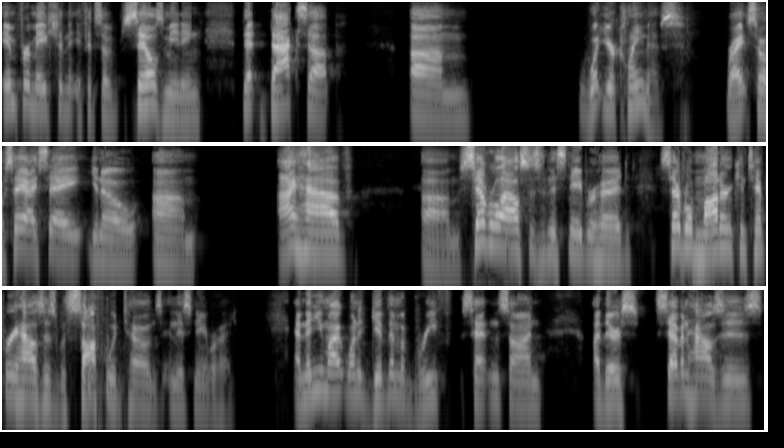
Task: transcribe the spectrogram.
information if it's a sales meeting that backs up um, what your claim is, right? So if say I say, you know, um, I have um, several houses in this neighborhood, several modern contemporary houses with softwood tones in this neighborhood, and then you might want to give them a brief sentence on uh, there's seven houses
